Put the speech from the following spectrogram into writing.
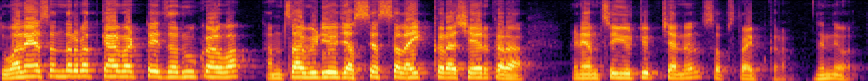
तुम्हाला या संदर्भात काय वाटतंय जरूर कळवा. आमचा व्हिडिओ जास्तीत जास्त लाईक करा शेअर करा आणि आमचं यूट्यूब चॅनल सबस्क्राईब करा. धन्यवाद.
